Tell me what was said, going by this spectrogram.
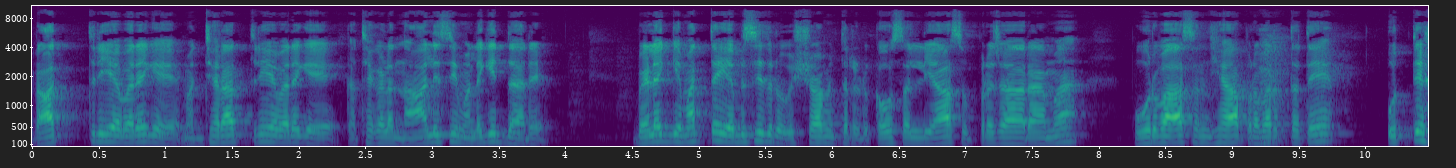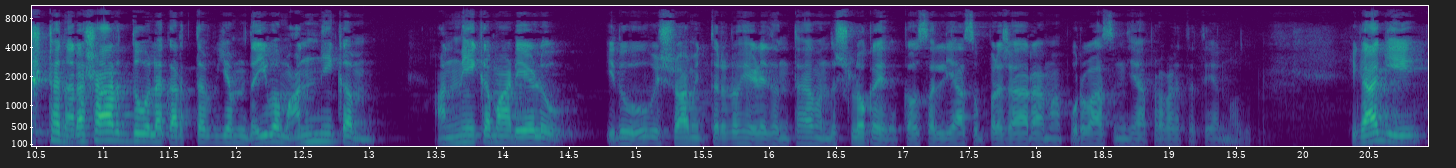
ರಾತ್ರಿಯವರೆಗೆ, ಮಧ್ಯರಾತ್ರಿಯವರೆಗೆ ಕಥೆಗಳನ್ನು ಆಲಿಸಿ ಮಲಗಿದ್ದಾರೆ. ಬೆಳಗ್ಗೆ ಮತ್ತೆ ಎಬ್ಬಿಸಿದರು ವಿಶ್ವಾಮಿತ್ರರು. ಕೌಸಲ್ಯ, ಸುಪ್ರಜಾರಾಮ ಪೂರ್ವಾ ಸಂಧ್ಯಾ ಪ್ರವರ್ತತೆ, ಉತ್ತಿಷ್ಠ ನರಶಾರ್ದೂಲ ಕರ್ತವ್ಯಂ ದೈವ ಮಾನ್ಹಿಕಂ ಅನ್ಹೀಕ ಮಾಡಿ ಇದು ವಿಶ್ವಾಮಿತ್ರರು ಹೇಳಿದಂತಹ ಒಂದು ಶ್ಲೋಕ ಇದು. ಕೌಸಲ್ಯ, ಸುಪ್ರಜಾರಾಮ ಪೂರ್ವಾ ಸಂಧ್ಯಾ ಪ್ರವರ್ತತೆ ಅನ್ನೋದು. ಹೀಗಾಗಿ,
